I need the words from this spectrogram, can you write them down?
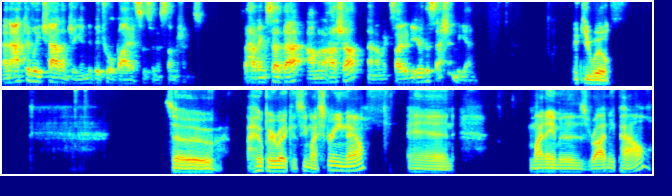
and actively challenging individual biases and assumptions. So having said that, I'm gonna hush up and I'm excited to hear the session begin. Thank you, Will. So I hope everybody can see my screen now. And my name is Rodney Powell.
